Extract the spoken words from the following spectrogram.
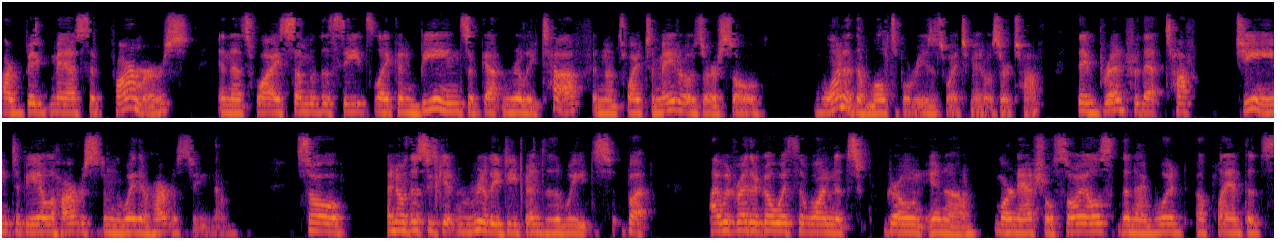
are big, massive farmers. And that's why some of the seeds, like in beans, have gotten really tough. And that's why tomatoes are so, one of the multiple reasons why tomatoes are tough. They've bred for that tough gene to be able to harvest them the way they're harvesting them. So I know this is getting really deep into the weeds, but I would rather go with the one that's grown in a more natural soils than I would a plant that's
